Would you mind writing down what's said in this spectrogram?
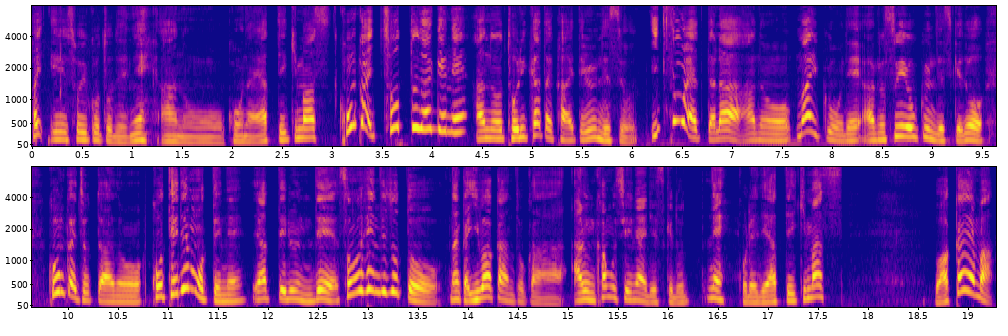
はい、えー、そういうことでね、あのー、コーナーやっていきます。今回ちょっとだけね、あの、撮り方変えてるんですよ。いつもやったら、あの、マイクをね、あの、据え置くんですけど、今回ちょっとあの、こう手で持ってね、やってるんで、その辺でちょっと、なんか違和感とかあるんかもしれないですけど、ね、これでやっていきます。和歌山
